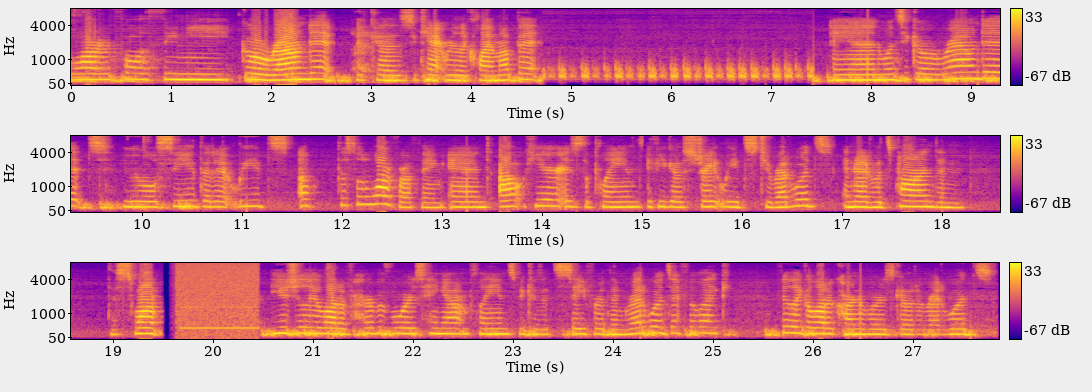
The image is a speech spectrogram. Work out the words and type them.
waterfall thingy, go around it because you can't really climb up it. And once you go around it, you will see that it leads up this little waterfall thing. And out here is the plains. If you go straight, leads to Redwoods and Redwoods Pond and the swamp. Usually a lot of herbivores hang out in plains because it's safer than redwoods, I feel like. I feel like a lot of carnivores go to redwoods.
